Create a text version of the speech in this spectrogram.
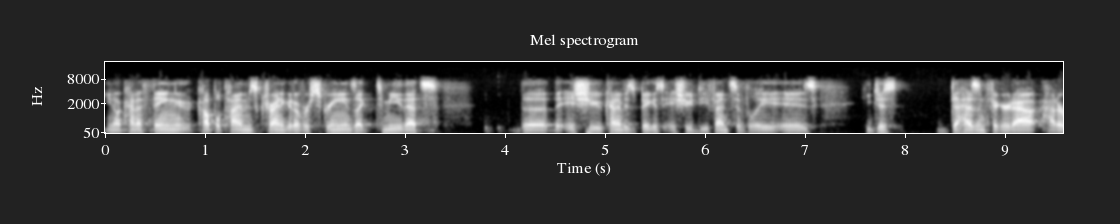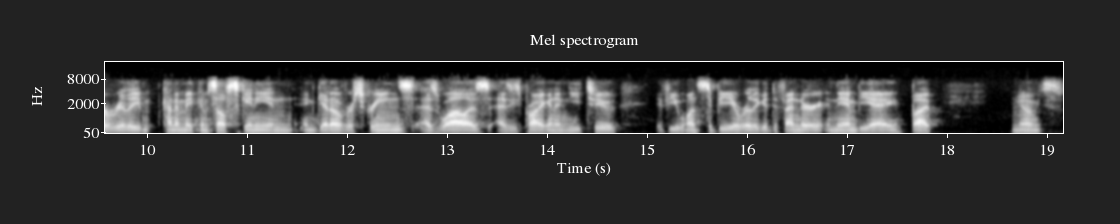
you know kind of thing a couple times trying to get over screens like to me that's the the issue kind of his biggest issue defensively is he just hasn't figured out how to really kind of make himself skinny and and get over screens as well as as he's probably going to need to if he wants to be a really good defender in the NBA. But you know, he's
